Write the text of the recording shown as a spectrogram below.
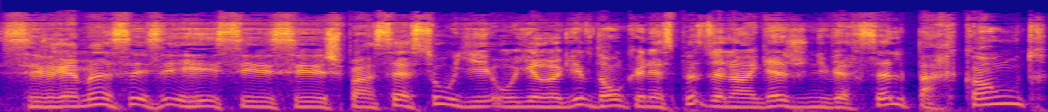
c'est vraiment, c'est, je pensais à ça au, hiéroglyphe, donc une espèce de langage universel. Par contre,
